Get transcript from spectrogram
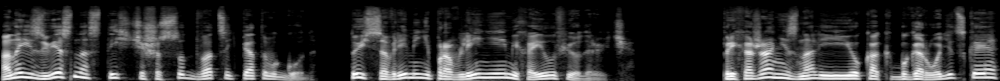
Она известна с 1625 года, то есть со времени правления Михаила Федоровича. Прихожане знали ее как Богородицкая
